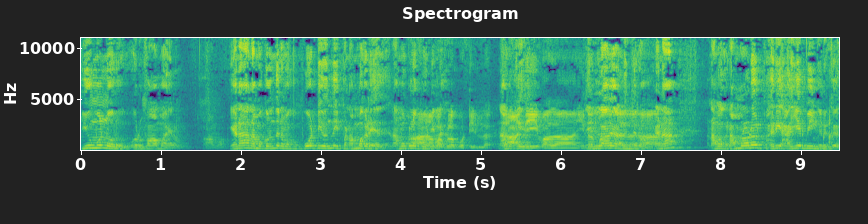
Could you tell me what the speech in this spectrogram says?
ஹியூமன் ஒரு ஒரு ஃபார்ம் ஆயிரும். ஏன்னா நமக்கு வந்து நமக்கு போட்டி வந்து இப்ப நம்ம கிடையாது. நமக்குள்ள போட்டி. நமக்குள்ள போட்டி இல்ல. நமக்கு எல்லாமே அழிஞ்சிடும். ஏன்னா நமக்கு நம்மளோட ஒரு பெரிய ஹையர் பீங் இருக்கு.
